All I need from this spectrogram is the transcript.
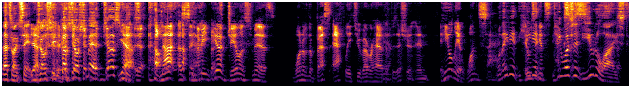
That's what I'm saying. Yeah. Joe, here comes Joe Schmidt. Just Yes. missed. Not a si- I mean, you have Jaylon Smith, one of the best athletes you've ever had at the position, and he only had one sack. Well, they didn't. He was didn't. against He wasn't utilized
